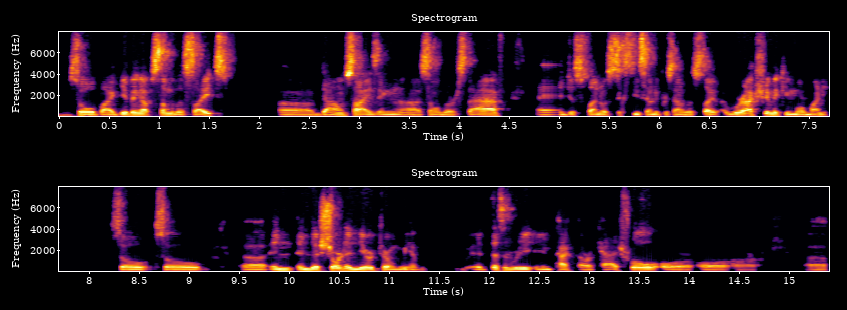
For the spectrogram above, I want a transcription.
Mm-hmm. So by giving up some of the sites, uh, downsizing uh, some of our staff, and just funnel 60, 70% of the site, we're actually making more money. So, so uh, in, in the short and near term, we have it doesn't really impact our cash flow or or, uh,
